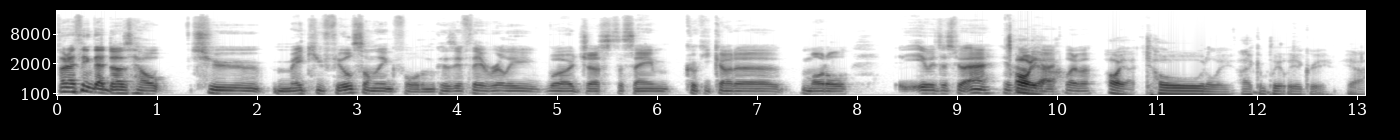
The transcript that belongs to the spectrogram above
But I think that does help to make you feel something for them because if they really were just the same cookie cutter model, it would just be like, eh, Oh, yeah. guy, whatever. Oh yeah, totally. I completely agree. Yeah.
